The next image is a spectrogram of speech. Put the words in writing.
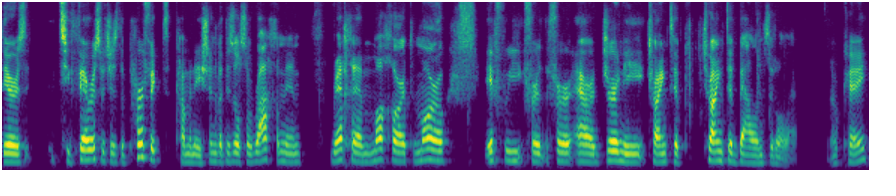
there's Tiferes, which is the perfect combination, but there's also Rachamim, rechem, machar, tomorrow, if we for for our journey trying to trying to balance it all out. Okay,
